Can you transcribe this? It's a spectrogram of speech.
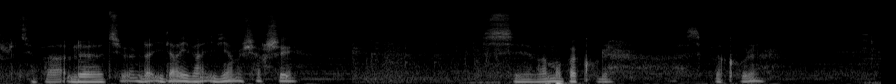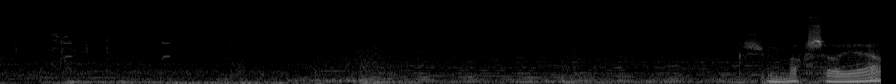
Je tiens pas. Le, tu- il arrive, hein, il vient me chercher. C'est vraiment pas cool. C'est pas cool. Je marche arrière.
